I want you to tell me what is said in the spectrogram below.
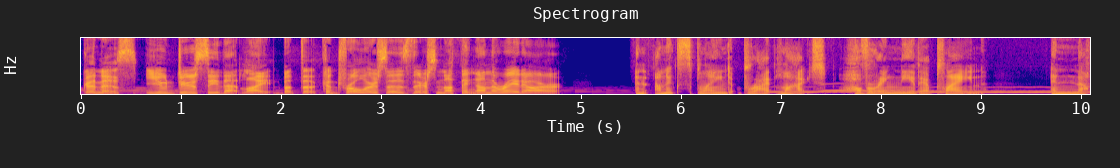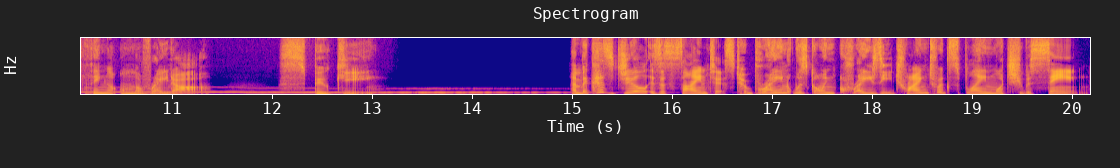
goodness, you do see that light, but the controller says there's nothing on the radar an unexplained bright light hovering near their plane, and nothing on the radar. Spooky. And because Jill is a scientist, her brain was going crazy trying to explain what she was seeing.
